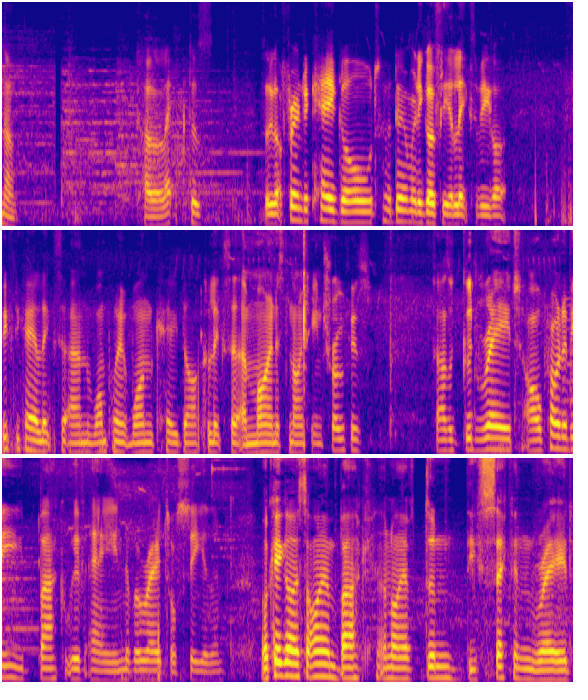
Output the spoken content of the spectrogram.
No. Collectors. So we got 300k gold. I don't really go for the elixir, we got 50k elixir and 1.1k dark elixir and minus 19 trophies. So that was a good raid. I'll probably be back with another raid, I'll see you then. Okay guys, so I am back and I have done the second raid.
